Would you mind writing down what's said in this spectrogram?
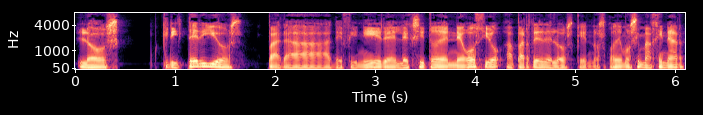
Los criterios para definir el éxito del negocio, aparte de los que nos podemos imaginar,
